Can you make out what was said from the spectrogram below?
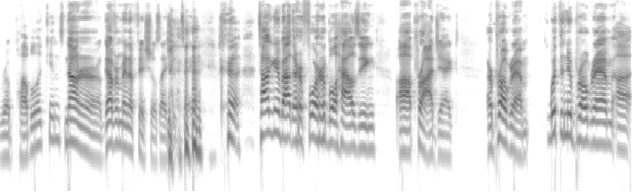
Republicans. No, no, no, no, government officials, I should say, talking about their affordable housing uh, project or program. With the new program, uh,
